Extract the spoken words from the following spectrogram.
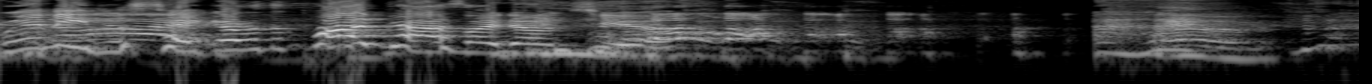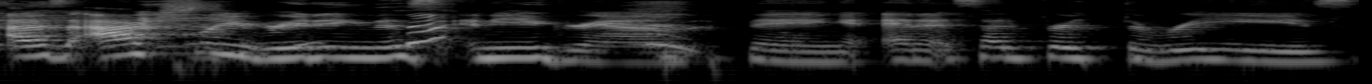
Winnie, just take over the podcast, why don't you? um, I was actually reading this Enneagram thing, and it said for threes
